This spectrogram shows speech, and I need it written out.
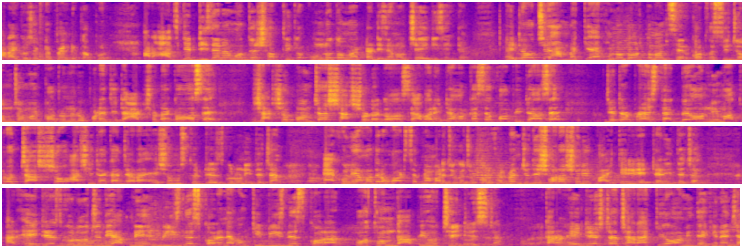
আড়াই গজ একটা প্যান্টের কাপড়। আর আজকের ডিজাইনের মধ্যে সব থেকে অন্যতম একটা ডিজাইন হচ্ছে এই ডিজাইনটা। এটা হচ্ছে আমরা কি এখনও বর্তমান সেল করতেছি জমজমের কটনের উপরে, যেটা আটশো টাকাও আছে, সাতশো পঞ্চাশ, সাতশো টাকাও আছে। আবার এটা আমার কাছে কপিটা আছে যেটা প্রাইস থাকবে অনলি মাত্র চারশো আশি টাকা। যারা এই সমস্ত ড্রেসগুলো নিতে চান, এখনই আমাদের হোয়াটসঅ্যাপ নাম্বারে যোগাযোগ করে ফেলবেন। যদি সরাসরি পাইকারি রেটটা নিতে চান আর এই ড্রেসগুলো যদি আপনি বিজনেস করেন এবং কি বিজনেস করার প্রথম দাপি হচ্ছে এই ড্রেসটা। কারণ এই ড্রেসটা ছাড়া কেউ আমি দেখি না যে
